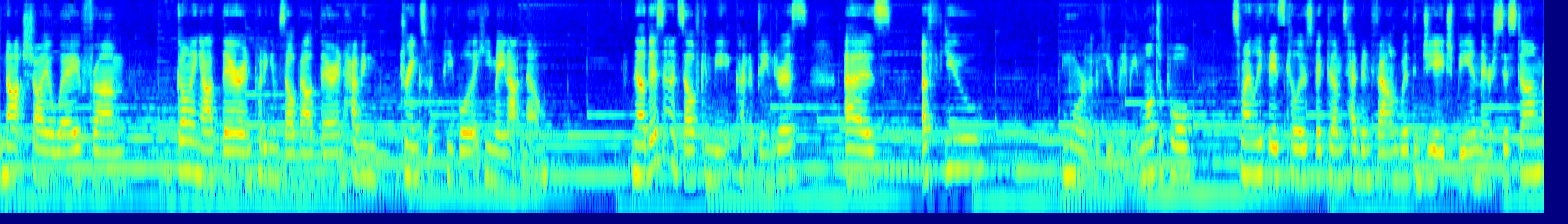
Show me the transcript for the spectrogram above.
not shy away from going out there and putting himself out there and having drinks with people that he may not know. Now, this in itself can be kind of dangerous as a few, more than a few maybe, multiple smiley face killers victims had been found with GHB in their system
